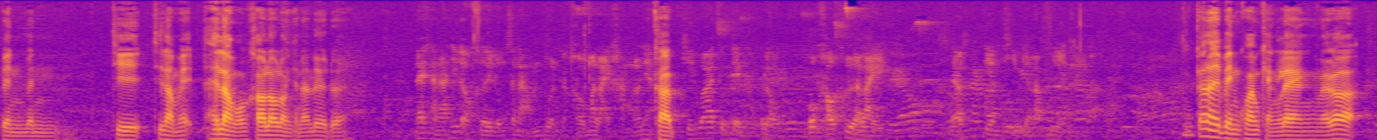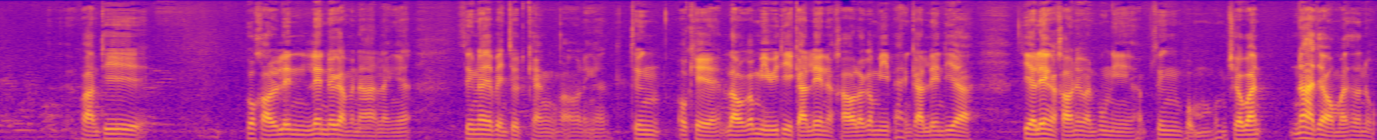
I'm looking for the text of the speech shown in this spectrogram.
เป็นเป็น ที่ที่เราให้ให้เราเข้ารอบรองชนะเลิศด้วย ในฐานะที่เราเคยลงสนามดวลกับเขามาหลายครั้งแล้วเนี่ยครับ คิดว่าจุดเด่นของพวกเราพวกเขาคืออะไร แล้วเตรียมทีมจะรับมือยังไงครับก็น่าจะเป็นความแข็งแรงแล้วก็ความที่พวกเขาเล่นเล่นด้วยกันมานานอะไรเงี้ย ซึ่งน่าจะเป็นจุดแข็งของเขาอะไรเงี้ย ซึ่งโอเค เราก็มีวิธีการเล่นกับเขา แล้วก็มีแผนการเล่นที่จะที่จะเล่นกับเขาในวันพรุ่งนี้ครับ ซึ่งผมผมเชื่อว่าน่าจะออกมาสนุก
